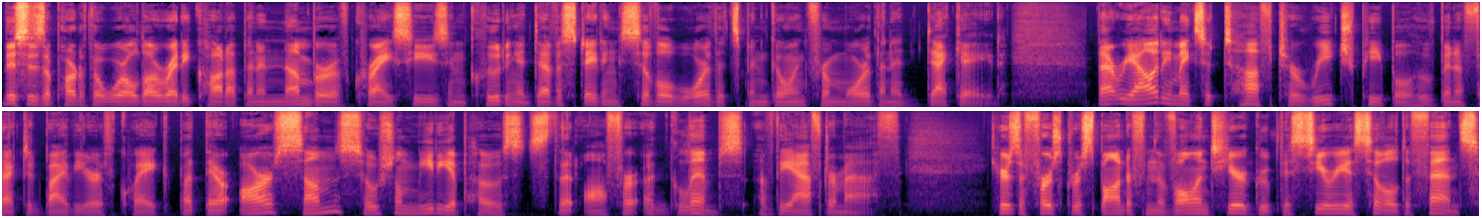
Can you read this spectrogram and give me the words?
This is a part of the world already caught up in a number of crises, including a devastating civil war that's been going for more than a decade. That reality makes it tough to reach people who've been affected by the earthquake, but there are some social media posts that offer a glimpse of the aftermath. Here's a first responder from the volunteer group the Syria Civil Defense,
